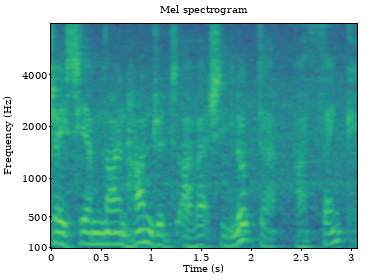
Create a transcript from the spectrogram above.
JCM 900 I've actually looked at. I think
